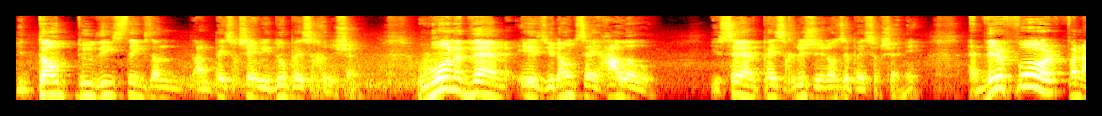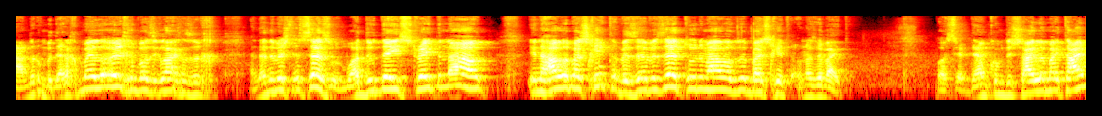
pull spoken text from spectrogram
You don't do these things on, on Pesach Sheni, you do Pesach Rishon. One of them is you don't say Halal, you say on Pesach Rishon, you don't say Pesach Sheni. And therefore, and then the Mishnah says, what do they straighten out in Hala Bashchita? V'zeh v'zeh tunim Hala Bashchita. Und so weiter. But if them come to Shaila my time,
